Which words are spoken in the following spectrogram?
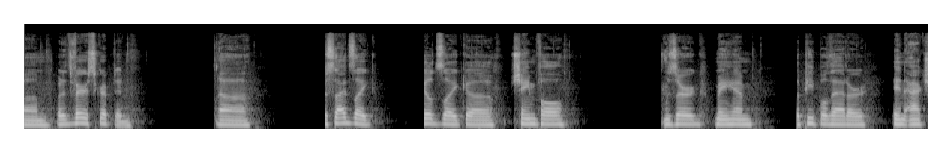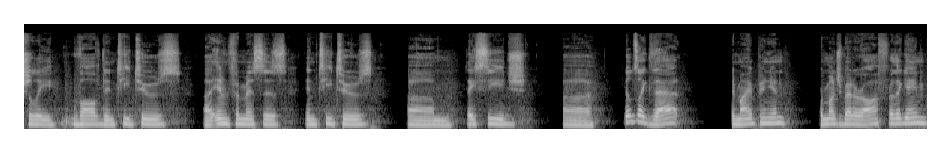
Um, but it's very scripted. Uh, besides like guilds like uh, Shamefall, Zerg, Mayhem, the people that are in actually involved in T2s, uh, Infamouses in T2s, um, they siege. Uh, guilds like that, in my opinion, are much better off for the game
